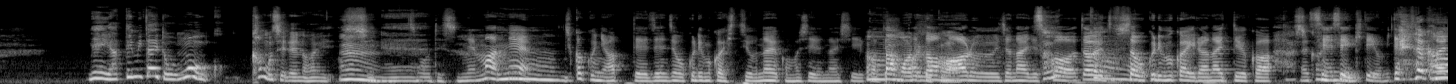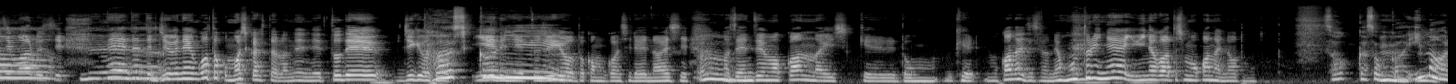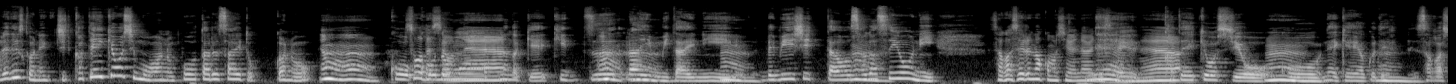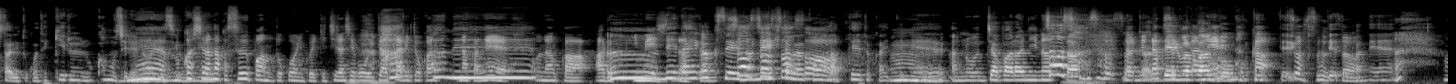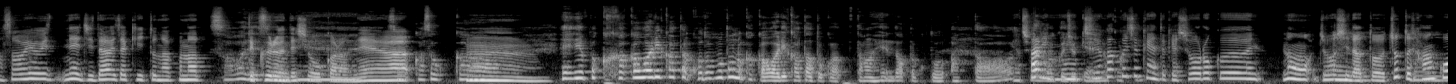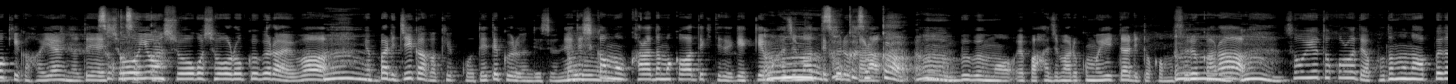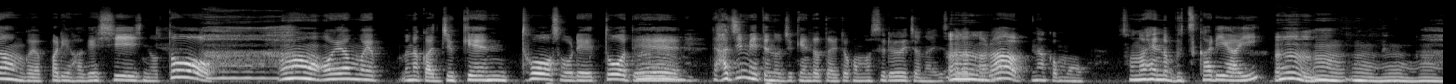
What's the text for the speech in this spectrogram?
ね、やってみたいと思うかもしれないしね。そうですね。まあね、うん近くにあって全然送り迎え必要ないかもしれないし、うんパターンもあるパターンもあるじゃないですそか。だからそしたら送り迎えいらないっていうか、確かに先生来てよみたいな感じもあるし。しねだって10年後とかもしかしたらね、ネットで授業と、家でネット授業とかもかもしれないし、うんまあ、全然わかんないしけれども、けわかんないですよね。本当にね、言いながら私もわかんないなと思っちゃった。そっかそっか。うん今あれですかね、じ家庭教師もあの、ポータルサイト、あの、うんうん。こう、そうですよ子供、なんね。だっけ、キッズラインみたいに、うんベビーシッターを探すように、探せるのかもしれないですよね。ね家庭教師を、うんこうね、契約うんで探したりとかできるのかもしれないですよね。昔はなんかスーパーのところにこうやってチラシが置いてあったりとか、なんかね、なんかあるイメージうんね、だった。大学生のね、人そうそうそうがこう貼ってとか言ってね、あの、蛇腹になった、そうそうそうそう。なんか電話番号をコピっってそうそう切ってとそう。まあそういうね、時代じゃきっとなくなってくるんでしょうからね。そっかそっか。うん。え、やっぱ関わり方、子供との関わり方とか大変だったことあった？やっぱりね、中学受験の時。は小6の上司だと、ちょっと反抗期が早いので、小うん。そっかそっか。4、小5、小6ぐらいは、うん。やっぱり自我が結構出てくるんですよね。うん。で、しかも体も変わってきてて、月経も始まってくるから、うん部分もやっぱ始まる子もいたりとかもするから、うんうん。そういうところでは子供のアップダウンがやっぱり激しいのと、うあん、親もやっぱなんか受験とそれとで、うん。で初めての受験だったりとかもするじゃないですか。うん。だから、なんかもう、その辺のぶつかり合い、ーうん。うん、うん、うん、うん。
